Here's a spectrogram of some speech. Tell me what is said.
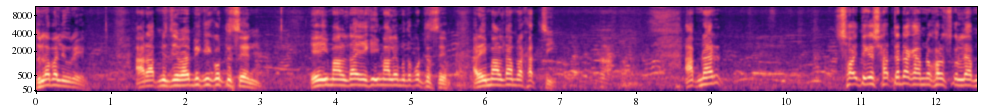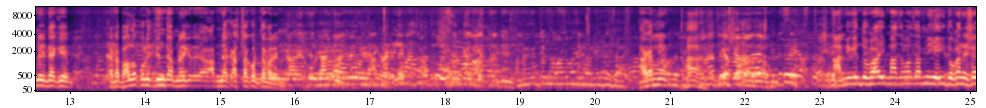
ধুলাবালি উড়ে। আর আপনি যেভাবে বিক্রি করতেছেন এই মালটা এই মালের মতো পড়তেছে। আর এই মালটা আমরা খাচ্ছি। আপনার ছয় থেকে সাতটা টাকা আমরা খরচ করলে আপনি এটাকে একটা ভালো পলিথিন দিয়ে আপনাকে আপনার কাজটা করতে পারেন। আগামী হ্যাঁ। আমি কিন্তু ভাই মাঝে মাঝে আপনি এই দোকানে এসে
